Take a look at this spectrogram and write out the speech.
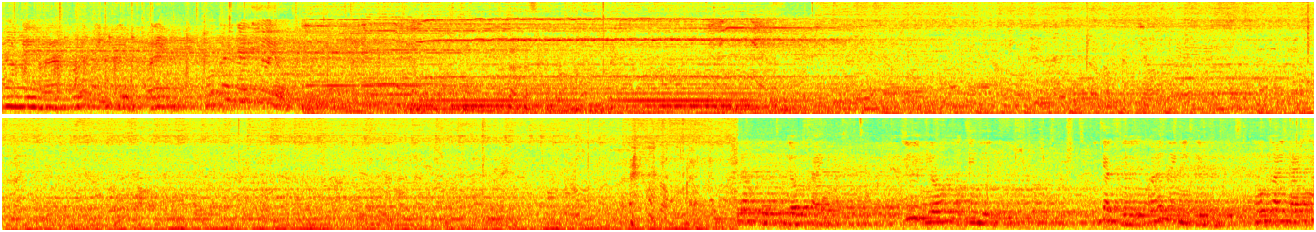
4名は小山県5連東海大商用10秒82、2着小柳君、東海大賞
